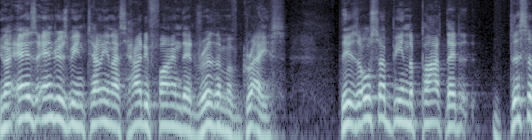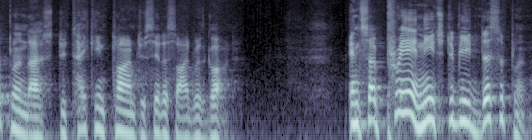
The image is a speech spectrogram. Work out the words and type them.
You know, as Andrew's been telling us how to find that rhythm of grace, there's also been the part that disciplined us to taking time to set aside with God. And so prayer needs to be disciplined.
